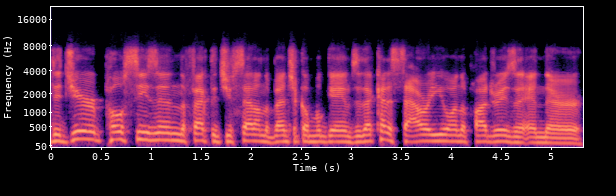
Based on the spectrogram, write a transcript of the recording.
did your postseason the fact that you sat on the bench a couple games did that kind of sour you on the Padres and their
